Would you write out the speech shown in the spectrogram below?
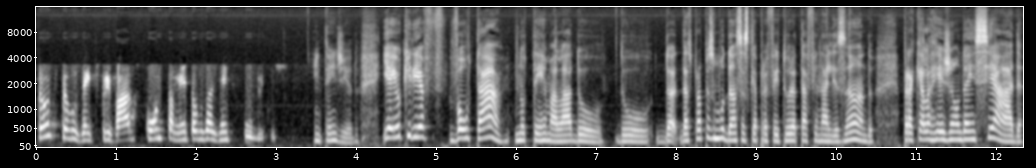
tanto pelos entes privados quanto também pelos agentes públicos. Entendido. E aí eu queria voltar no tema lá do, do da, das próprias mudanças que a prefeitura está finalizando para aquela região da Enseada.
